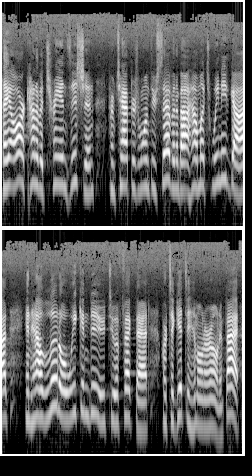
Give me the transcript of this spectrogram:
they are kind of a transition from chapters 1 through 7 about how much we need God and how little we can do to affect that or to get to Him on our own. In fact,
